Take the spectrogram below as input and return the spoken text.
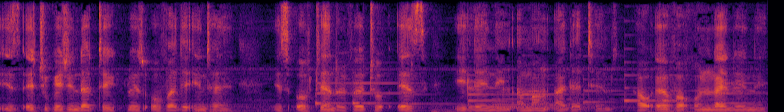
is education that takes place over the internet is often referred to as e-learning among other terms. However, online learning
